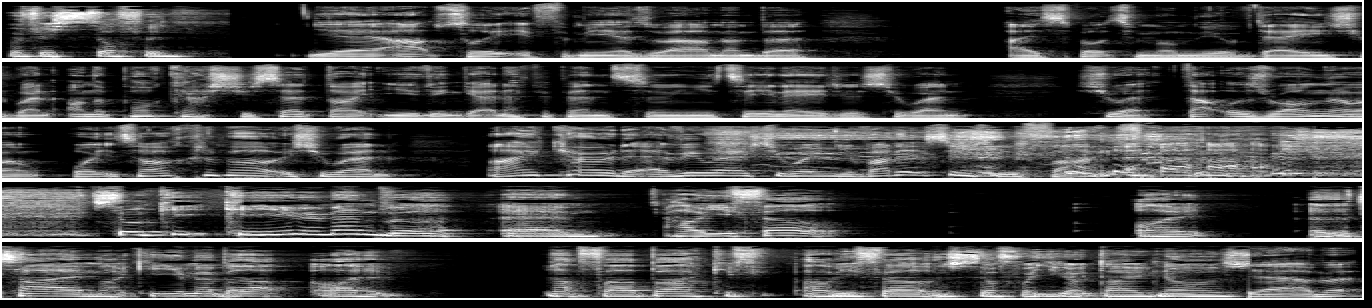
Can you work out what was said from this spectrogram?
with his stuff in. Yeah, absolutely. For me as well. I remember I spoke to mum the other day and she went on the podcast. She said like you didn't get an EpiPen to your teenagers. She went, she went, that was wrong. I went, what are you talking about? She went, I carried it everywhere. She went, you've had it since you were five. so can, can you remember um, how you felt like at the time? Like, can you remember that like that far back? If how you felt and stuff when you got diagnosed? Yeah, I mean,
